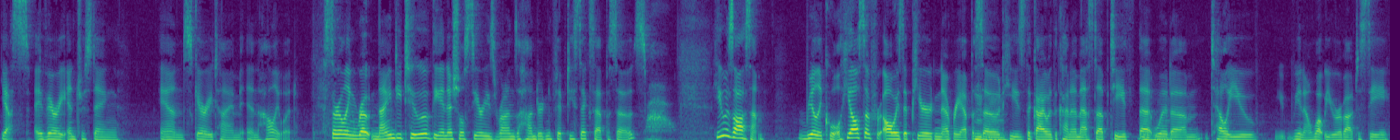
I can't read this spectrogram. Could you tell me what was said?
Yes, a very interesting and scary time in Hollywood. Serling wrote 92 of the initial series runs 156 episodes. Wow. He was awesome. Really cool. He also always appeared in every episode. He's the guy with the kind of messed up teeth that would um, tell you, you know, what we were about to see.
